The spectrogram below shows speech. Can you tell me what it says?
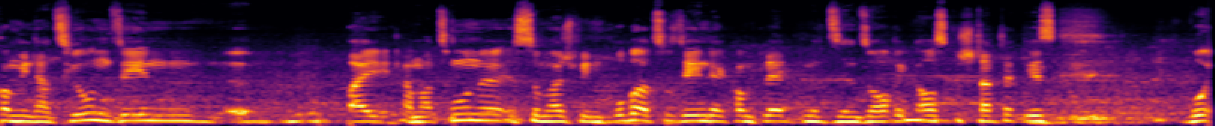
Kombinationen sehen. Äh, bei Amazone ist zum Beispiel ein Grubber zu sehen, der komplett mit Sensorik ausgestattet ist, wo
